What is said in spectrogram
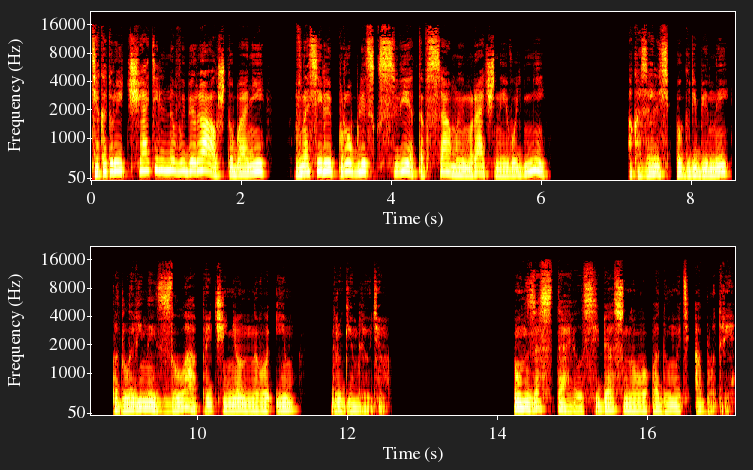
те, которые тщательно выбирал, чтобы они вносили проблеск света в самые мрачные его дни, оказались погребены под лавиной зла, причиненного им другим людям. он заставил себя снова подумать о Бодре.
